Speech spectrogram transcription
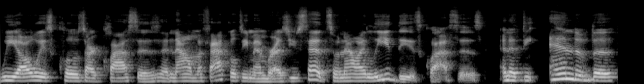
we always close our classes. And now I'm a faculty member, as you said. So now I lead these classes. And at the end of the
